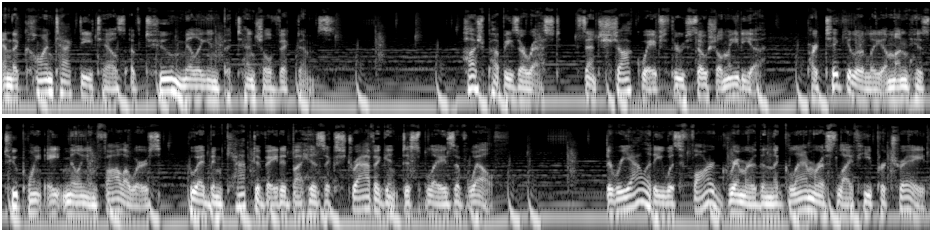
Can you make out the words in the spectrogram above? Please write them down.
and the contact details of 2 million potential victims. Hushpuppi's arrest sent shockwaves through social media, particularly among his 2.8 million followers who had been captivated by his extravagant displays of wealth. The reality was far grimmer than the glamorous life he portrayed.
